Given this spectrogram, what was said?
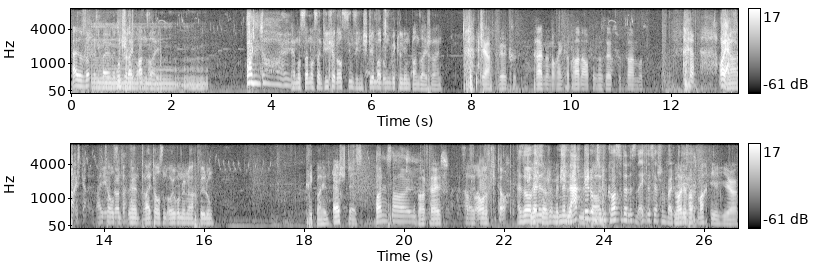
Also sollten wir die beiden Und schreit dran sein. Er muss dann noch sein T-Shirt ausziehen, sich ein Stirnband umwickeln und Banzai schreien. Ja, wir tr- treiben dann noch ein Katana auf, das er selbst bezahlen muss. Oh ja, Ja. das mach ich gerne. 3000, äh, 3000 Euro eine Nachbildung. Kriegt man hin. Echtes. About face. Das Halt oh, das mit- geht auch. Also, wenn Schlechter- es eine Nachbildung so Stahl. viel kostet, dann ist ein echtes ja schon bald Leute, was macht ihr hier?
